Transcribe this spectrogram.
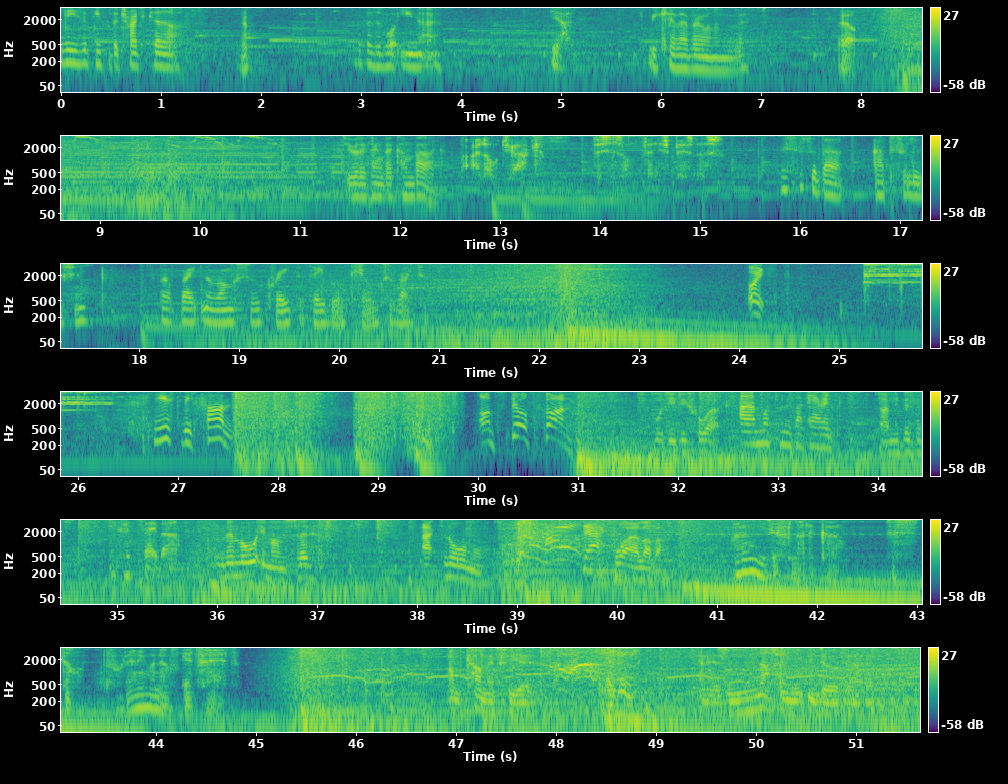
So these are people that tried to kill us Yep. because of what you know. Yeah. We kill everyone on the list. Yeah. Do you really think they come back? I know, Jack. This is unfinished business. This is about absolution. It's about righting the wrong so great that they will kill to right it. Oi! You used to be fun. I'm still fun! What do you do for work? I'm working with my parents. I'm your business. You could say that. Remember what your mum said? Act normal. That's why I love her. Why don't you just let it go? Just stop before anyone else gets hurt. I'm coming for you. And there's nothing you can do about it.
